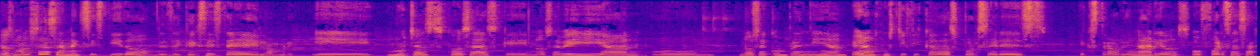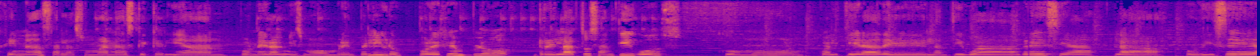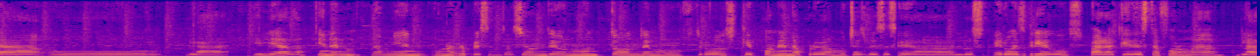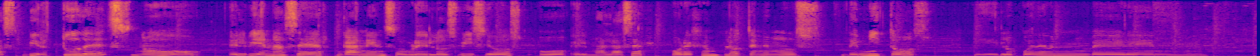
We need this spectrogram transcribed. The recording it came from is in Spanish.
Los monstruos han existido desde que existe el hombre y muchas cosas que no se veían o no se comprendían eran justificadas por seres extraordinarios o fuerzas ajenas a las humanas que querían poner al mismo hombre en peligro. Por ejemplo, relatos antiguos como cualquiera de la antigua Grecia, la Odisea o la Iliada, tienen también una representación de un montón de monstruos que ponen a prueba muchas veces a los héroes griegos para que de esta forma las virtudes, ¿no? el bien hacer ganen sobre los vicios o el mal hacer. Por ejemplo, tenemos de mitos y lo pueden ver en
